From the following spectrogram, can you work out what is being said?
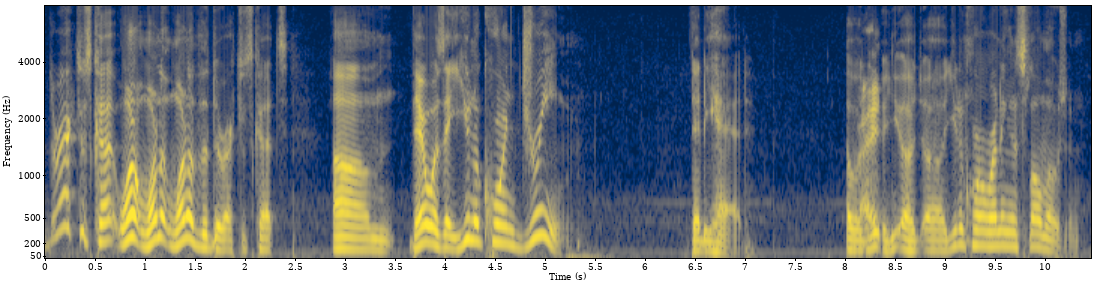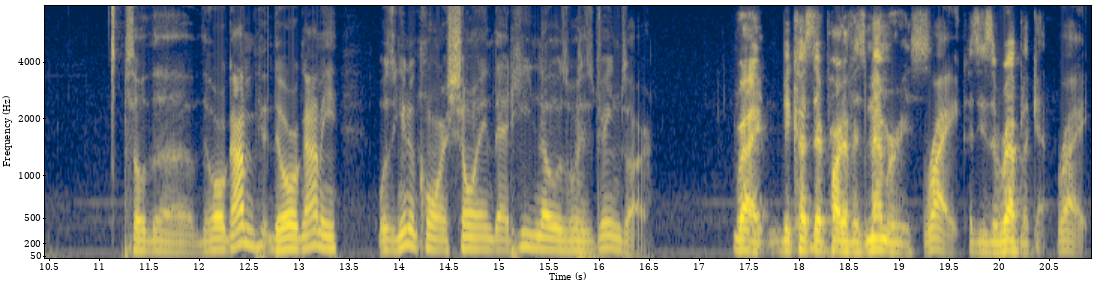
director's cut. One one of, one of the director's cuts. Um, there was a unicorn dream that he had. A, Right. a, a- a unicorn running in slow motion. So the the origami the origami was a unicorn showing that he knows what his dreams are. right, because they're part of his memories. Right. Because he's a replicant. Right.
